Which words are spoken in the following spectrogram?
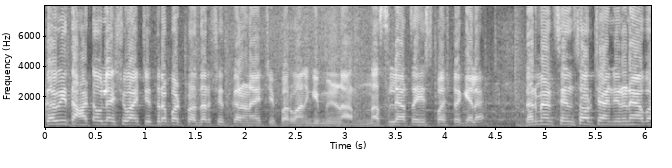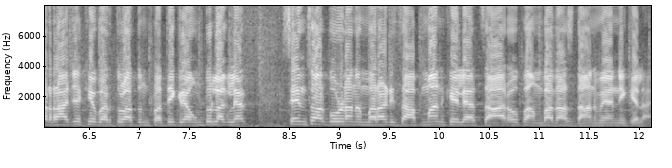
कविता हटवल्याशिवाय चित्रपट प्रदर्शित करण्याची परवानगी मिळणार नसल्याचंही स्पष्ट केलंय. दरम्यान सेन्सॉरच्या निर्णयावर राजकीय वर्तुळातून प्रतिक्रिया उमटू लागल्यात. सेन्सॉर बोर्डानं मराठीचा अपमान केल्याचा आरोप अंबादास दानवे यांनी केलाय.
